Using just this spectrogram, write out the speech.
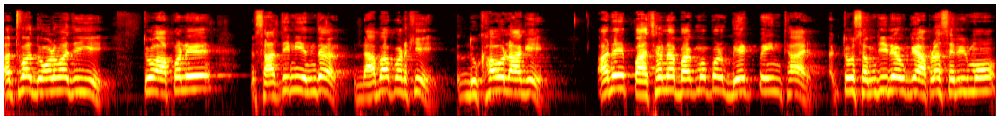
અથવા દોડવા જઈએ, તો આપણને છાતીની અંદર ડાબા પડખે દુખાવો લાગે અને પાછળના ભાગમાં પણ બેક પેઇન થાય. તો સમજી લેવું કે આપણા શરીરમાં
